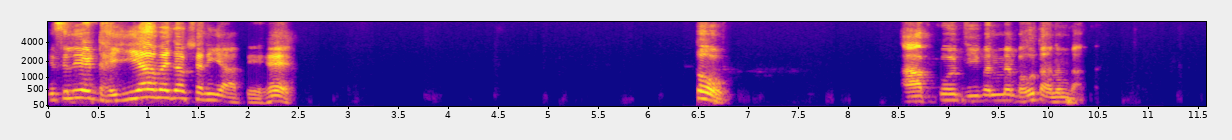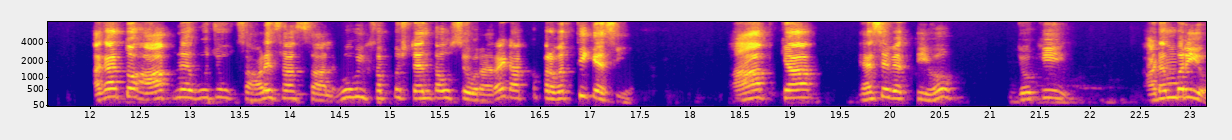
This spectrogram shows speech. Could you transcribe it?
इसलिए ढैया में जब शनि आते हैं तो आपको जीवन में बहुत आनंद आता है। अगर तो आपने वो जो साढ़े सात साल, वो भी सब कुछ टेंथ हाउस से हो रहा है राइट आपका प्रवृत्ति कैसी है? आप क्या ऐसे व्यक्ति हो जो कि आडंबरी हो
